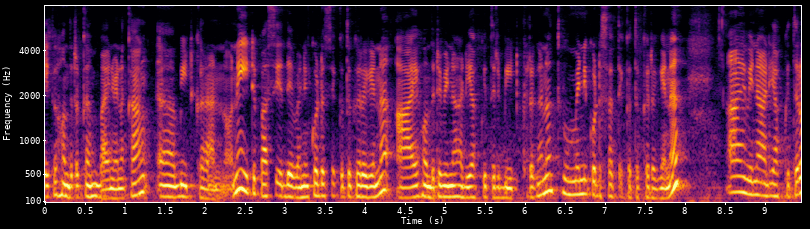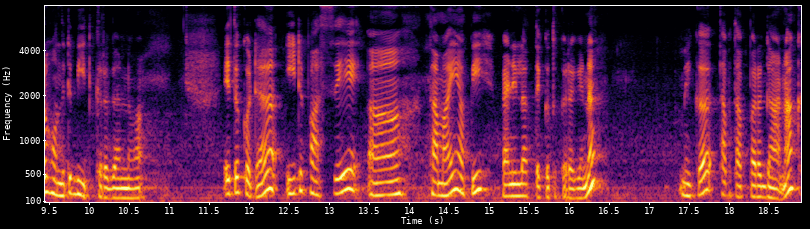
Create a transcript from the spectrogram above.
ඒක හොඳට කම්බයින් වෙනකන් බීට් කරන්න ඕනේ. ඊට පස්සේ දෙවෙනි කොටස එකතු කරගෙන ආයෙ හොඳට විනාඩියක් විතර බීට් කරගෙන තුන්වෙනි කොටසත් එකතු කරගෙන ආයෙ විනාඩියක් විතර හොඳට බීට් කරගන්නවා. එතකොට ඊට පස්සේ තමයි අපි පැණිලත් එකතු කරගෙන මේක තව තප්පර ගානක්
